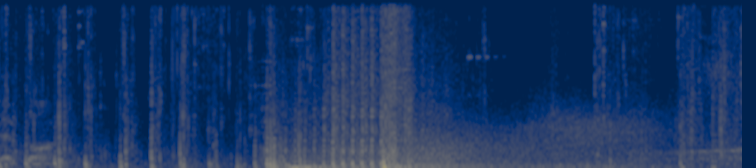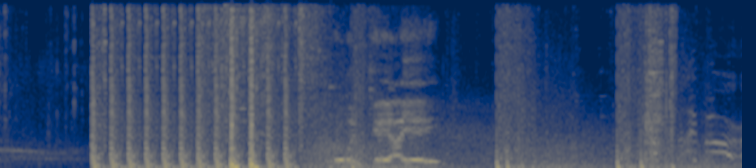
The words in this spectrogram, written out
They're gone. Throwing KIA. Sniper!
